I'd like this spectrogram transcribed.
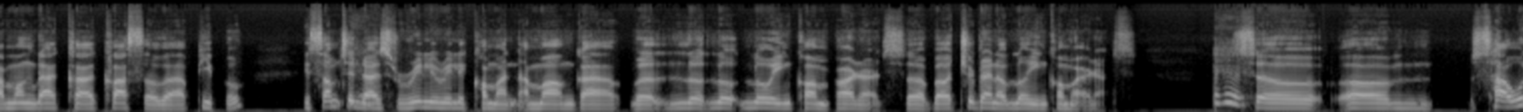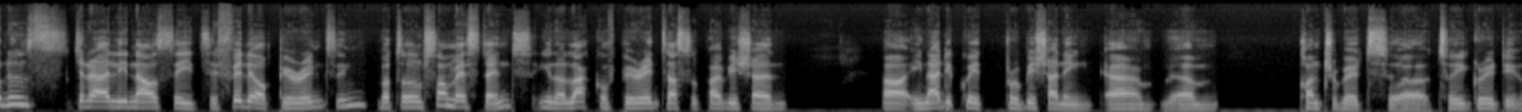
among that class of uh, people. It's something that's really, really common among uh, low, low, income earners, uh, but children of low income earners. Mm-hmm. So, um, so I wouldn't generally now say it's a failure of parenting, but to some extent, you know, lack of parental supervision, uh, inadequate provisioning um, um, contributes uh, to a great deal.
